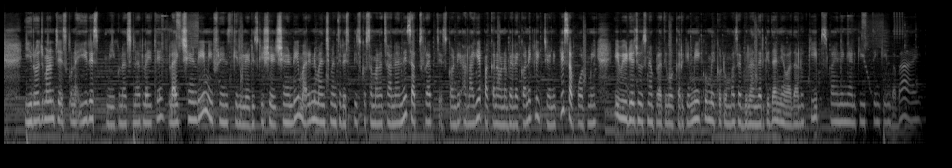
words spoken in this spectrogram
ఈరోజు మనం చేసుకున్న ఈ రెసిపీ మీకు నచ్చినట్లయితే లైక్ చేయండి మీ ఫ్రెండ్స్కి రిలేటివ్స్కి షేర్ చేయండి. మరిన్ని మంచి మంచి రెసిపీస్ కోసం మన ఛానల్ని సబ్స్క్రైబ్ చేసుకోండి. అలాగే పక్కన ఉన్న బెల్ ఐకాన్ని క్లిక్ చేయండి. Please support me. ఈ వీడియో చూసిన ప్రతి ఒక్కరికి మీకు మీ కుటుంబ సభ్యులందరికీ ధన్యవాదాలు. Keep smiling and keep thinking. Bye-bye.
